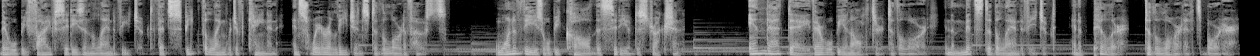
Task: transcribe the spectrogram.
there will be five cities in the land of Egypt that speak the language of Canaan and swear allegiance to the Lord of hosts. One of these will be called the city of destruction. In that day, there will be an altar to the Lord in the midst of the land of Egypt, and a pillar to the Lord at its border.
